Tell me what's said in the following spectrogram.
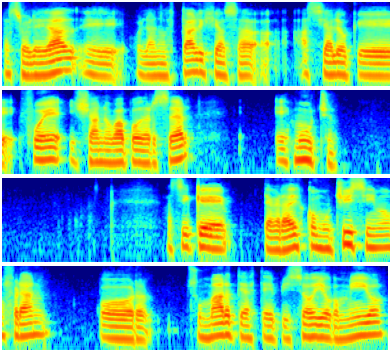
la soledad eh, o la nostalgia hacia lo que fue y ya no va a poder ser es mucho. Así que te agradezco muchísimo, Fran, por sumarte a este episodio conmigo.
